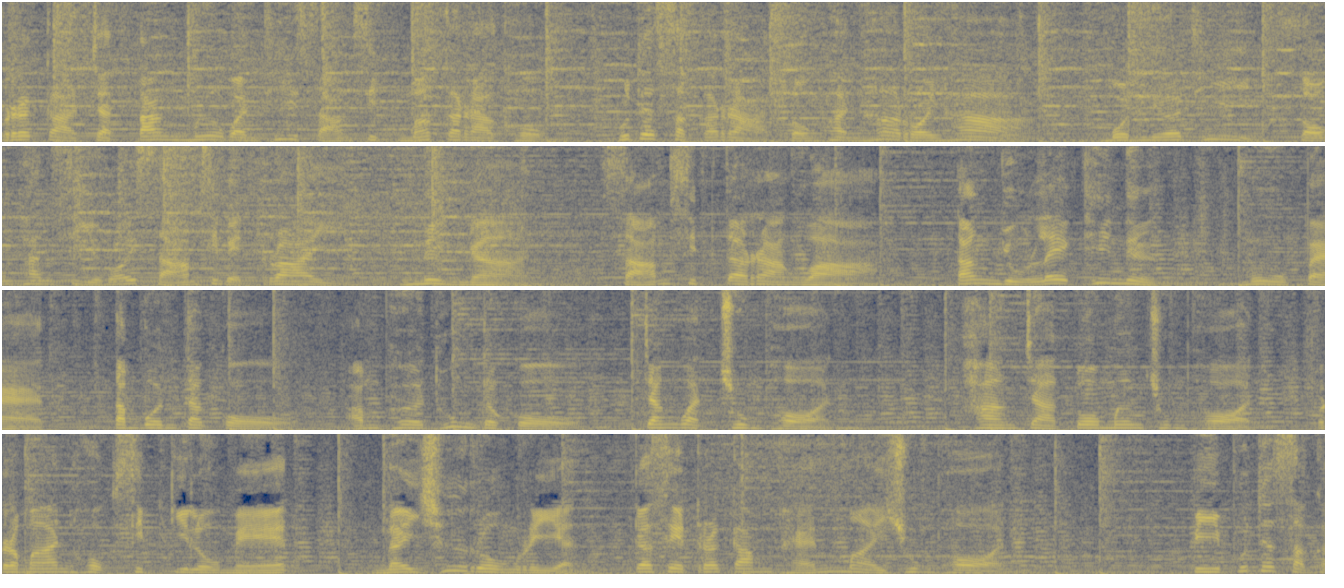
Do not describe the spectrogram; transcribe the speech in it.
ประกาศจัดตั้งเมื่อวันที่ 30 มกราคม พุทธศักราช 2505 บนเนื้อที่ 2,431 ไร่ 1 งาน 30 ตารางวา ตั้งอยู่เลขที่ 1 หมู่ 8 ตำบลตะโก อำเภอทุ่งตะโก จังหวัดชุมพร ห่างจากตัวเมืองชุมพรประมาณ 60 กิโลเมตร ในชื่อโรงเรียนเกษตรกรรมแผนใหม่ชุมพร ปีพุทธศัก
